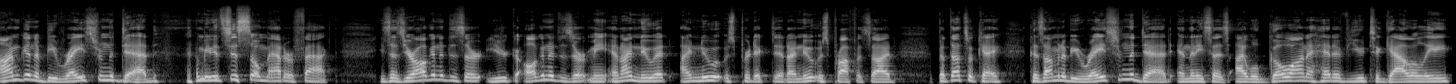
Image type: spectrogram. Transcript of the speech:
I'm going to be raised from the dead. I mean, it's just so matter of fact. He says, You're all going to desert, you're all going to desert me. And I knew it. I knew it was predicted. I knew it was prophesied, but that's okay because I'm going to be raised from the dead. And then he says, I will go on ahead of you to Galilee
